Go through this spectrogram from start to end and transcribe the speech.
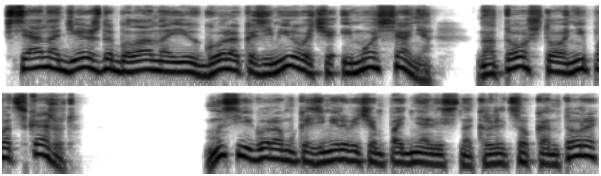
Вся надежда была на Егора Казимировича и Мосяня, на то, что они подскажут. Мы с Егором Казимировичем поднялись на крыльцо конторы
